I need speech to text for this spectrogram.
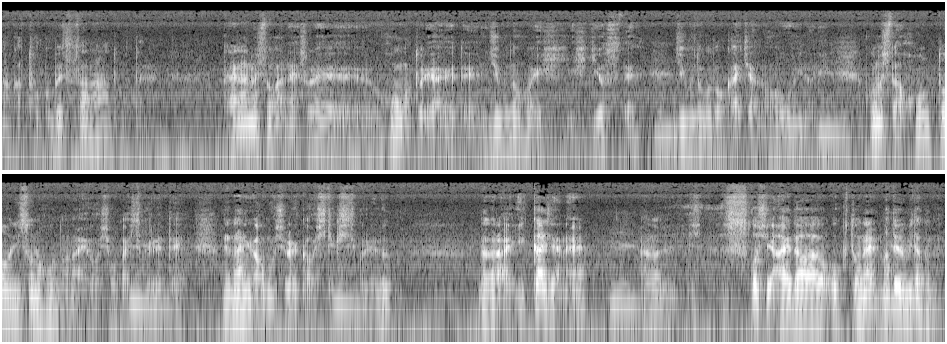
なんか特別だなと思ってね大概の人がねそれ本を取り上げて自分の方へ引き寄せてうん。自分のことを書いちゃうのが多いのに、うん。この人は本当にその本の内容を紹介してくれて、で何が面白いかを指摘してくれる、だから一回じゃねうん。あの少し間を置くとねまた読みたくなって。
